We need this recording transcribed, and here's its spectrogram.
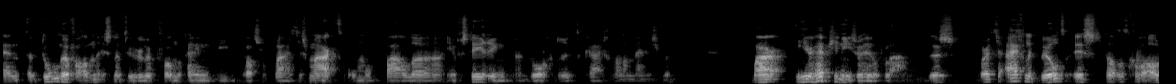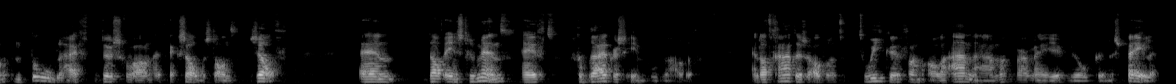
en het doel daarvan is natuurlijk van degene die dat soort plaatjes maakt om een bepaalde investering doorgedrukt te krijgen van een management. Maar hier heb je niet zo heel veel aan. Dus wat je eigenlijk wilt is dat het gewoon een tool blijft, dus gewoon het Excel-bestand zelf. En dat instrument heeft gebruikersinput nodig. En dat gaat dus over het tweaken van alle aannamen waarmee je wil kunnen spelen.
